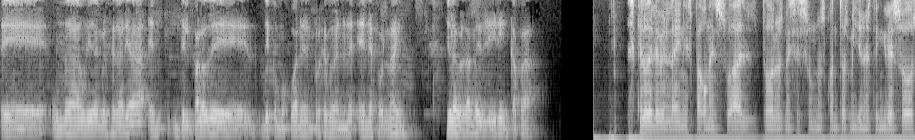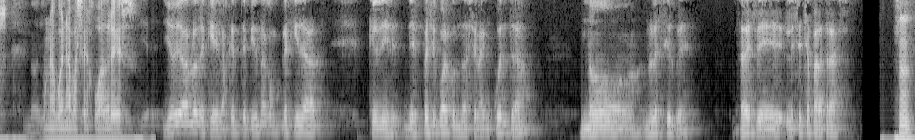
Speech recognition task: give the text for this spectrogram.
eh, una unidad mercenaria en, del palo de, de cómo juegan en, por ejemplo en, en F online yo la verdad me iría incapaz es que lo del online es pago mensual, todos los meses unos cuantos millones de ingresos, no, una buena base de jugadores. Yo, yo, hablo de que la gente pide una complejidad que de, después igual cuando se la encuentra no, no les sirve. ¿Sabes? Eh, les echa para atrás. Hmm.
